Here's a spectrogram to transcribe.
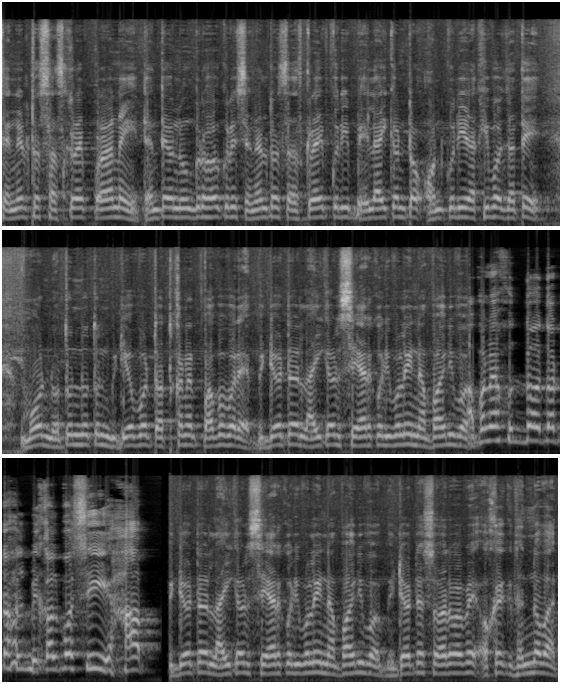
চেনেলটো ছাবস্ক্ৰাইব কৰা নাই তেন্তে অনুগ্ৰহ কৰি চেনেলটো ছাবস্ক্ৰাইব কৰি বেল আইকনটো অন কৰি ৰাখিব যাতে মোৰ নতুন নতুন ভিডিঅ'বোৰ তৎক্ষণাত পাব পাৰে। ভিডিঅ'টো লাইক আৰু শ্বেয়াৰ কৰিবলৈ নাপাহৰিব। আপোনাৰ শুদ্ধ উত্তৰটো হ'ল বিকল্প চি সাপ। ভিডিঅ'টো লাইক আৰু শ্বেয়াৰ কৰিবলৈ নাপাহৰিব। ভিডিঅ'টো চোৱাৰ বাবে অশেষ ধন্যবাদ।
